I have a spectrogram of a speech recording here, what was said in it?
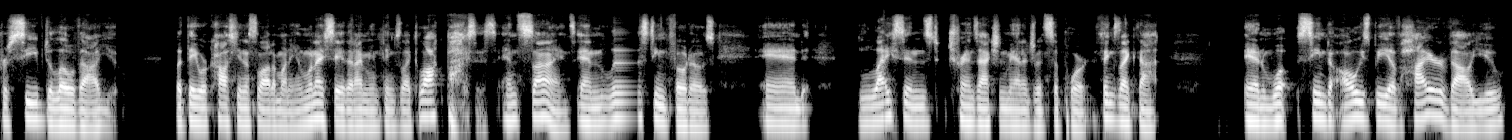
perceived a low value but they were costing us a lot of money. And when i say that i mean things like lock boxes and signs and listing photos and licensed transaction management support things like that. And what seemed to always be of higher value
